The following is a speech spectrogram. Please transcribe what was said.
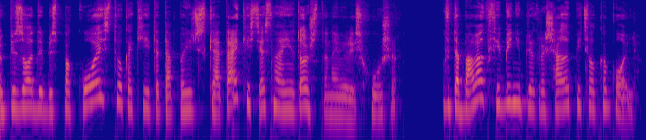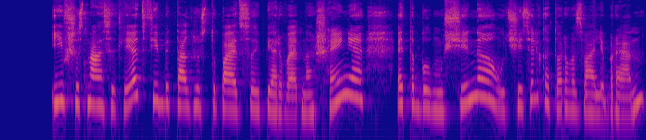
эпизоды беспокойства, какие-то там панические атаки, естественно, они тоже становились хуже. Вдобавок Фиби не прекращала пить алкоголь. И в 16 лет Фиби также вступает в свои первые отношения. Это был мужчина, учитель, которого звали Брен,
